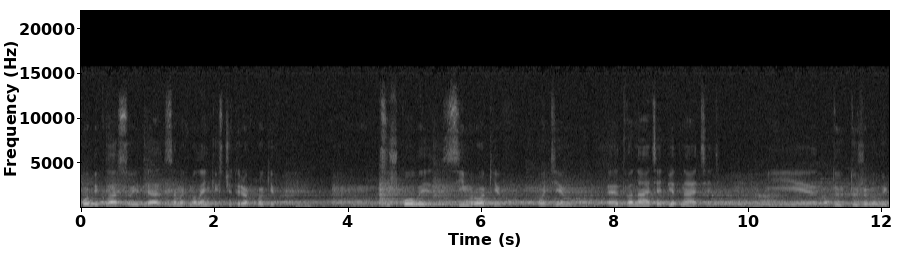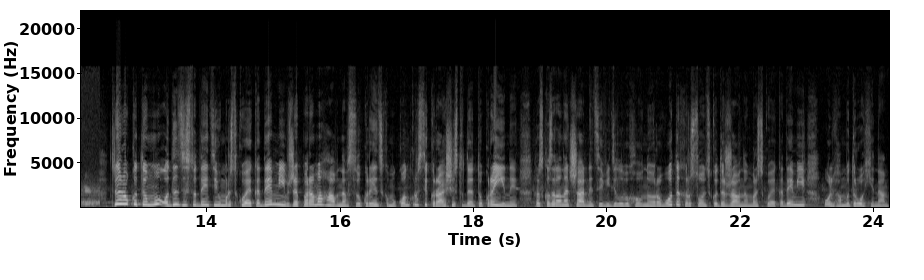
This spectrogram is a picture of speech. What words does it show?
хобі класу, і для самих маленьких з 4 років. Ці Зі школи 7 років, потім е, 12, 15 і ду- дуже великих. Три роки тому один зі студентів морської академії вже перемагав на всеукраїнському конкурсі Кращий студент України, розказала начальниця відділу виховної роботи Херсонської державної морської академії Ольга Митрохіна.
